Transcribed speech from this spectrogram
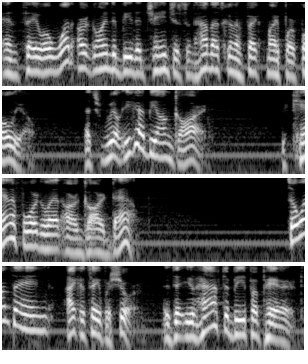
and say, well, what are going to be the changes and how that's going to affect my portfolio? That's real. You got to be on guard. We can't afford to let our guard down. So, one thing I could say for sure is that you have to be prepared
